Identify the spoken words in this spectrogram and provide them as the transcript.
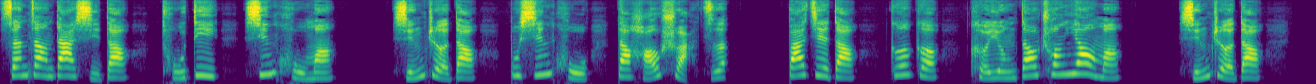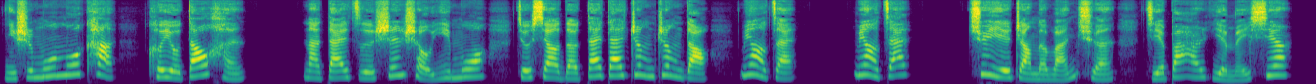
三藏大喜道：“徒弟辛苦吗？”行者道：“不辛苦，倒好耍子。”八戒道：“哥哥可用刀疮药吗？”行者道。你是摸摸看，可有刀痕？那呆子伸手一摸，就笑得呆呆怔怔道：“妙哉，妙哉！却也长得完全，结疤儿也没些儿。”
